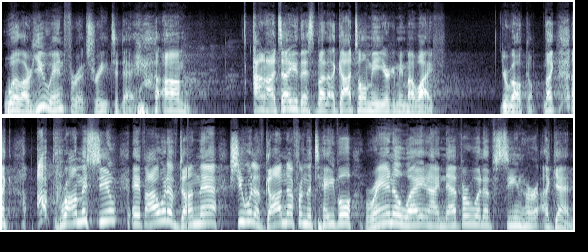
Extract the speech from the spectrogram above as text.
Well, are you in for a treat today? um, I don't know, I tell you this, but uh, God told me you're gonna be my wife. You're welcome. Like, like I promise you, if I would have done that, she would have gotten up from the table, ran away, and I never would have seen her again.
